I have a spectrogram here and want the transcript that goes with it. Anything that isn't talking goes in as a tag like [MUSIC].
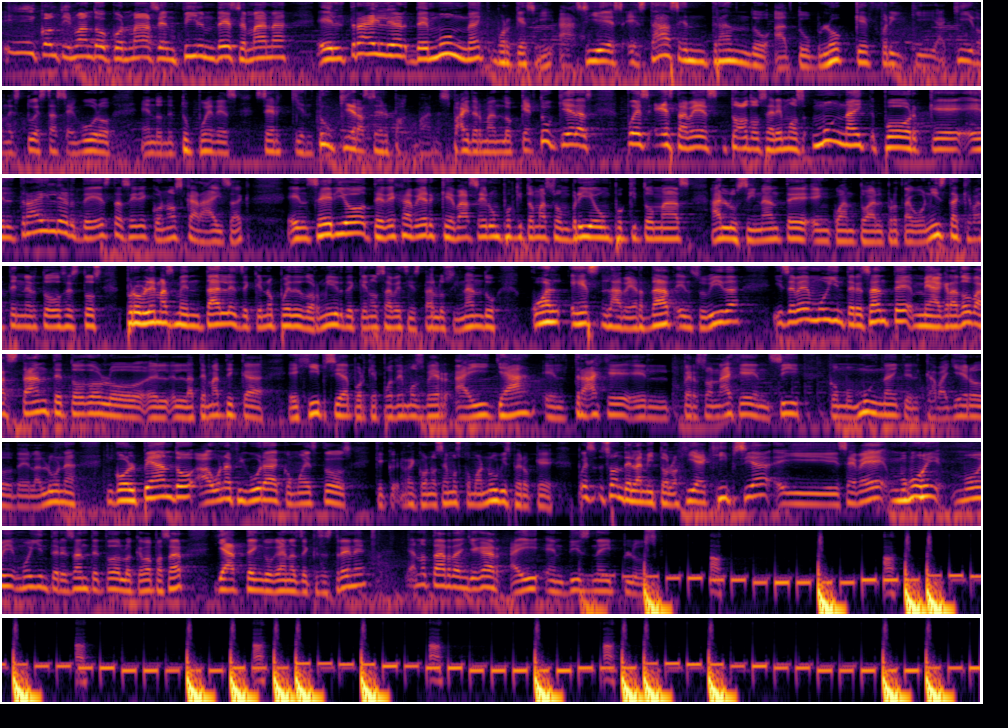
Y continuando con más en film de semana, el tráiler de Moon Knight, porque sí, así es, estás entrando a tu bloque friki, aquí donde tú estás seguro, en donde tú puedes ser quien tú quieras ser, Batman, Spider-Man, lo que tú quieras, pues esta vez todos seremos Moon Knight porque el tráiler de esta serie con Oscar Isaac, en serio te deja ver que va a ser un poquito más sombrío, un poquito más alucinante en cuanto al protagonista que va a tener todo todos estos problemas mentales de que no puede dormir, de que no sabe si está alucinando, cuál es la verdad en su vida. Y se ve muy interesante, me agradó bastante todo lo, la temática egipcia porque podemos ver ahí ya el traje, el personaje en sí como Moon Knight, el caballero de la luna, golpeando a una figura como estos que reconocemos como Anubis, pero que pues son de la mitología egipcia y se ve muy, muy, muy interesante todo lo que va a pasar. Ya tengo ganas de que se estrene. Ya no tarda en llegar ahí en Disney Plus.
